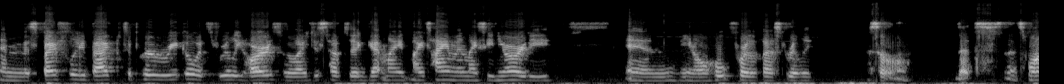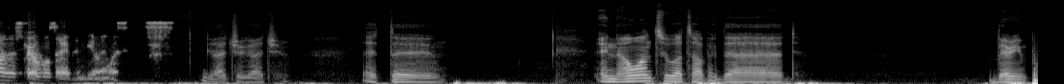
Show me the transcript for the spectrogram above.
and especially back to Puerto Rico, it's really hard. So I just have to get my my time and my seniority, and you know hope for the best, really. So that's that's one of the struggles that I've been dealing with. Gotcha, gotcha. Este, and now on to a topic that very important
